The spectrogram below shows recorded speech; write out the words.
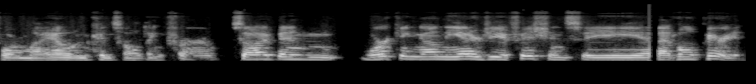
formed my own consulting firm. So I've been working on the energy efficiency that whole period.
